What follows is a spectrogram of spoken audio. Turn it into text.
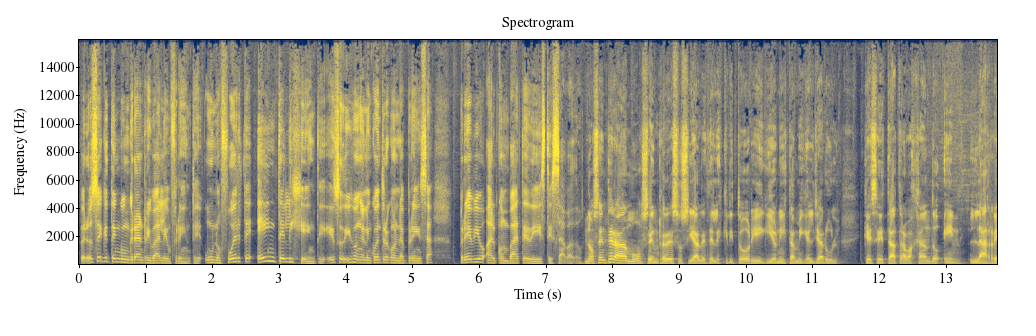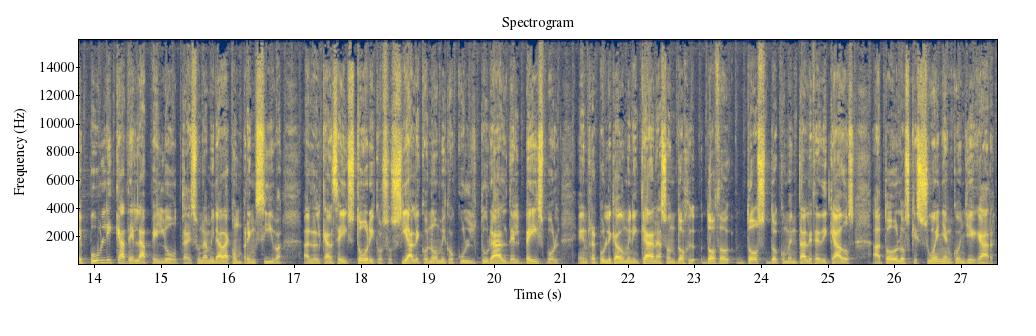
pero sé que tengo un gran rival enfrente, uno fuerte e inteligente. Eso dijo en el encuentro con la prensa previo al combate de este sábado. Nos enteramos en redes sociales del escritor y guionista Miguel Yarul que se está trabajando en La República de la Pelota. Es una mirada comprensiva al alcance histórico, social, económico, cultural del béisbol en República Dominicana. Son dos, dos- dos documentales dedicados a todos los que sueñan con llegar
